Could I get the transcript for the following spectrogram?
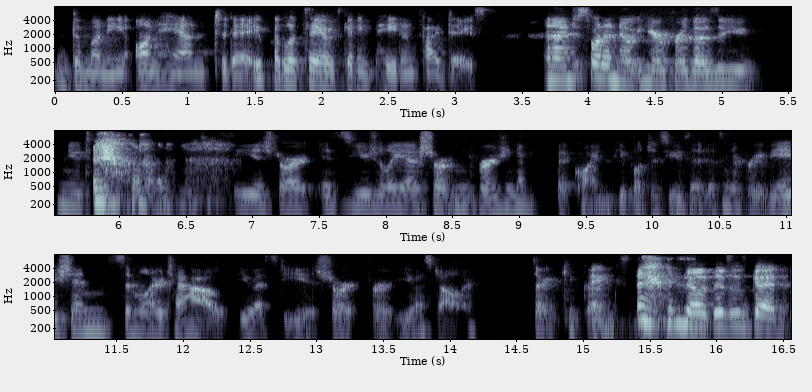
the money on hand today. But let's say I was getting paid in five days. And I just want to note here for those of you new to BTC is short is usually a shortened version of Bitcoin. People just use it as an abbreviation, similar to how USD is short for US dollar. Sorry, keep going. no, this is good.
